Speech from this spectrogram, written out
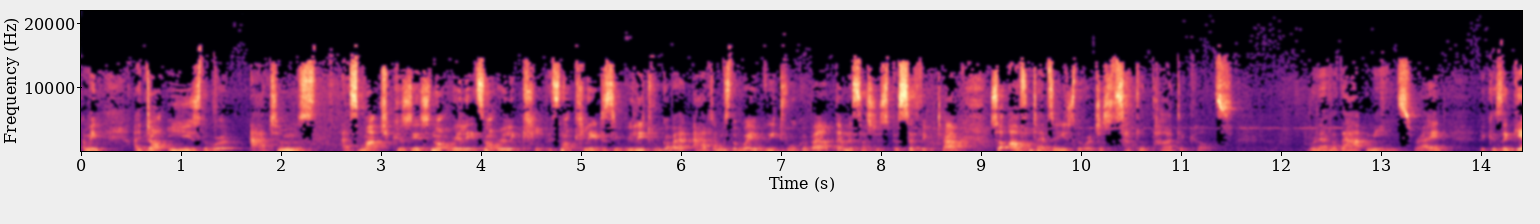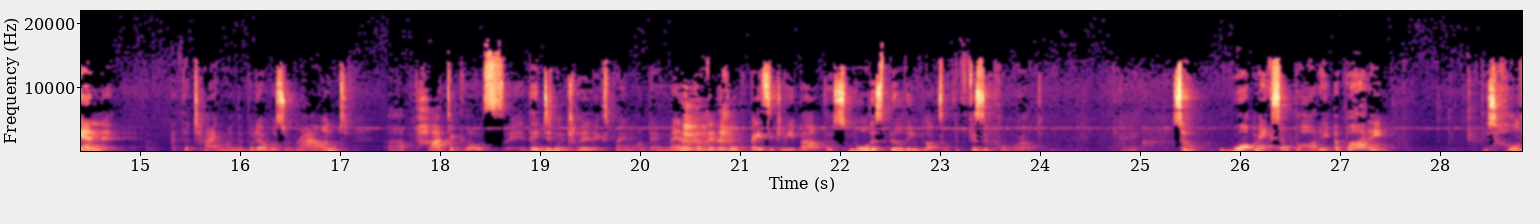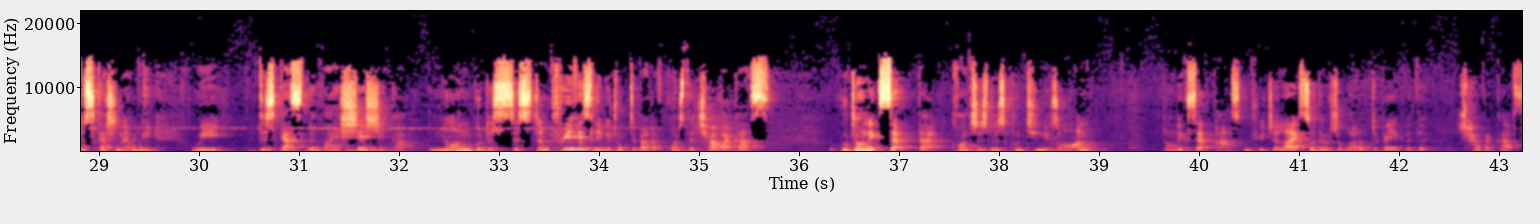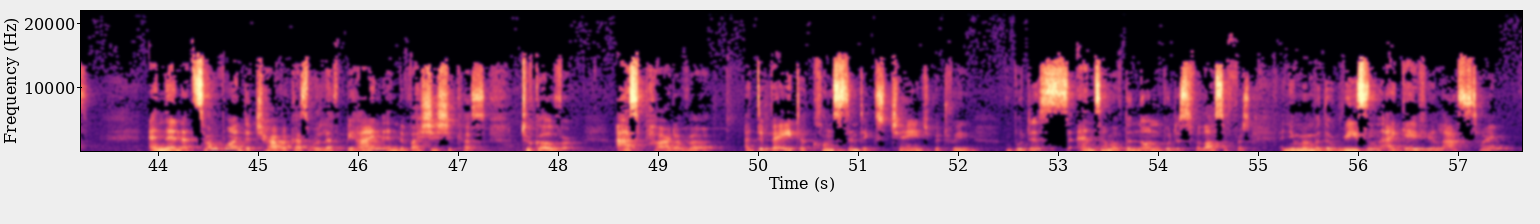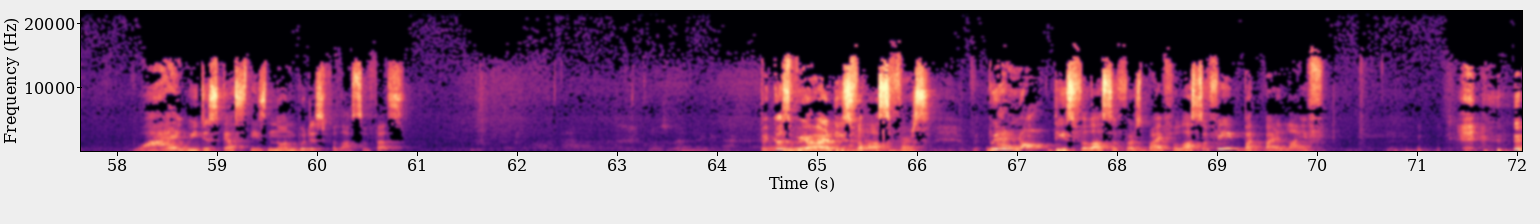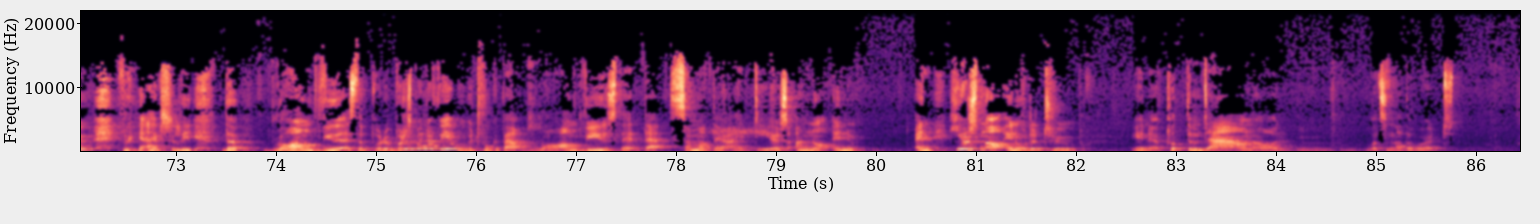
I mean, I don't use the word atoms as much because it's not really. It's not really. It's not clear. Does he really talk about atoms the way we talk about them? It's such a specific term. So oftentimes I use the word just subtle particles, whatever that means, right? Because again, at the time when the Buddha was around. Uh, particles, they didn't clearly explain what they meant, but they talked basically about the smallest building blocks of the physical world. Okay? So, what makes a body a body? this whole discussion, and we we discussed the Vaisheshika, a non-Buddhist system. Previously, we talked about, of course, the Charvakas, who don't accept that consciousness continues on, don't accept past and future life. So there was a lot of debate with the Charvakas. And then at some point, the Charvakas were left behind and the Vaisheshikas took over as part of a, a debate, a constant exchange between Buddhists and some of the non-Buddhist philosophers. And you remember the reason I gave you last time? Why we discuss these non-Buddhist philosophers? Because we are these philosophers. We are not these philosophers by philosophy, but by life. we actually, the wrong view, as the Buddha, Buddhist point of view, we would talk about wrong views, that, that some of their ideas are not in, and here's not in order to, you know, put them down or, what's another word,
